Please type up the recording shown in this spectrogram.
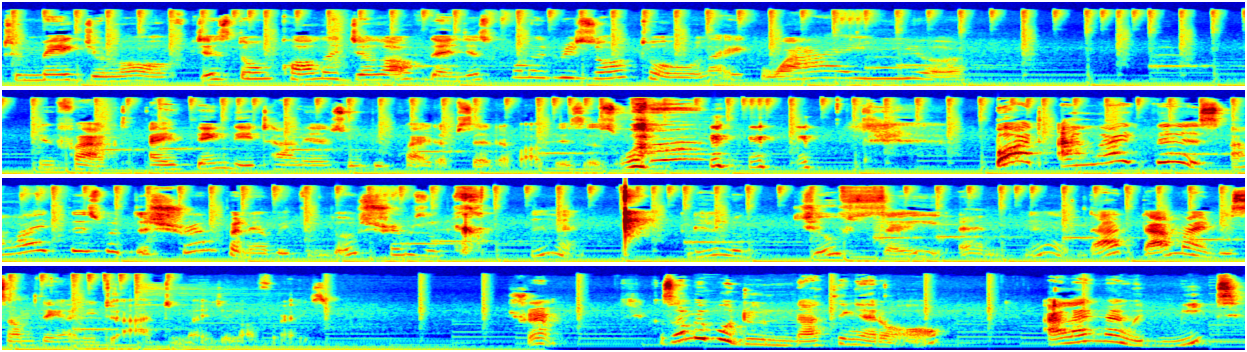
to make jollof. Just don't call it jollof then, just call it risotto. Like why? In fact, I think the Italians will be quite upset about this as well. but I like this. I like this with the shrimp and everything. Those shrimps look, mm, they look juicy, and mm, that that might be something I need to add to my jollof rice. Shrimp, because some people do nothing at all. I like mine with meat.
